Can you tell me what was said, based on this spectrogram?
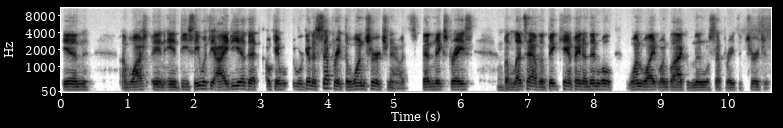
in uh, Wash in, in DC with the idea that okay, we're going to separate the one church now. It's been mixed race, mm-hmm. but let's have a big campaign, and then we'll one white, one black, and then we'll separate the churches.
